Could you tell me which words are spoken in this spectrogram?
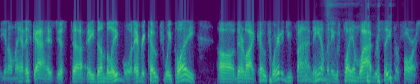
you know, man, this guy has just uh, he's unbelievable. And every coach we play, uh, they're like, Coach, where did you find him? And he was playing wide receiver for us,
